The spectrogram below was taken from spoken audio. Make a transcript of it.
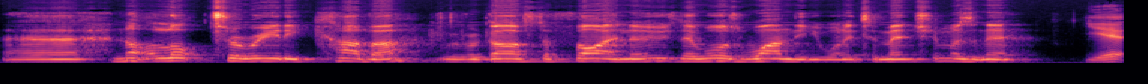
Uh, not a lot to really cover with regards to fight news. There was one that you wanted to mention, wasn't there? Yeah,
